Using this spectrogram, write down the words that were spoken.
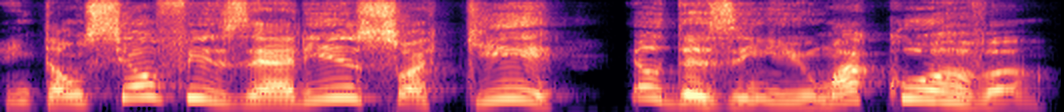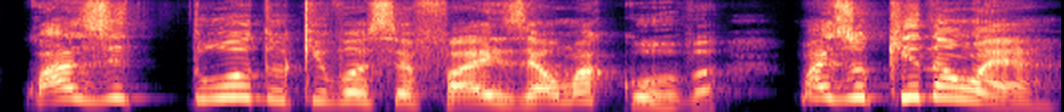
Então, se eu fizer isso aqui, eu desenhei uma curva. Quase tudo que você faz é uma curva. Mas o que não é?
